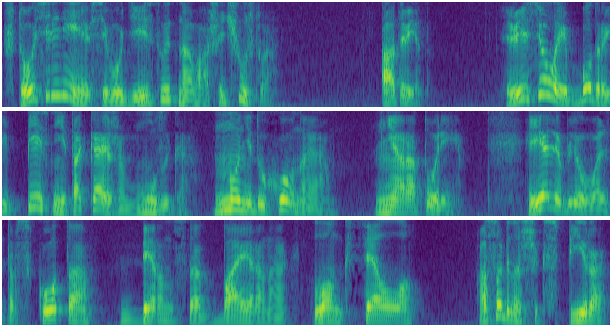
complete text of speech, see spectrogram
Что сильнее всего действует на ваши чувства? Ответ. Веселые, бодрые песни и такая же музыка, но не духовная, не оратории. Я люблю Вальтер Скотта, Бернса, Байрона, Лонгфелло, особенно Шекспира.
